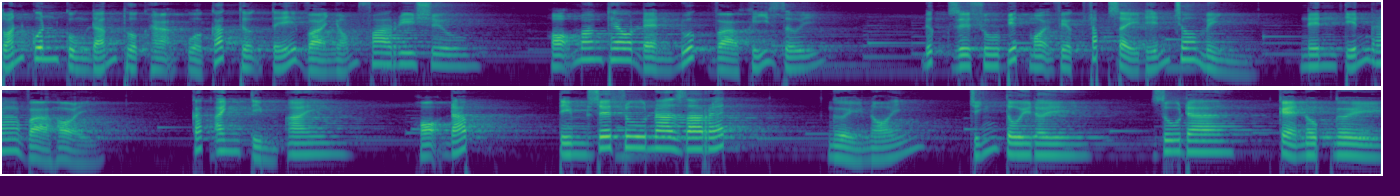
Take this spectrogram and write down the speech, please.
toán quân cùng đám thuộc hạ của các thượng tế và nhóm pha ri họ mang theo đèn đuốc và khí giới. Đức giêsu biết mọi việc sắp xảy đến cho mình, nên tiến ra và hỏi, các anh tìm ai? Họ đáp tìm Giêsu Nazareth. Người nói, chính tôi đây. Juda, kẻ nộp người,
